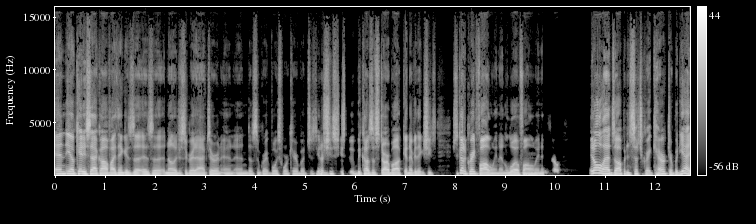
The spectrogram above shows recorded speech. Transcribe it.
and you know, Katee Sackhoff, I think is a, is a, another just a great actor and, and and does some great voice work here. But just you know, mm-hmm. she's she's because of Starbuck and everything, she's she's got a great following and a loyal mm-hmm. following, mm-hmm. and it all adds up, and it's such a great character. But yeah,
